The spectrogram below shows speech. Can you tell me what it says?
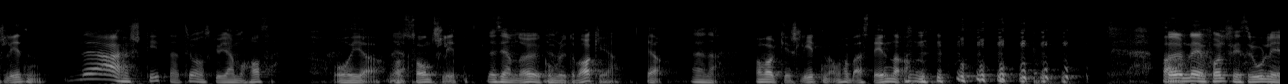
sliten. Nei, sliten. Jeg tror han skulle hjem og ha seg. Å ja. Var Ja. sånn sliten. Det sier han, da kommer du tilbake igjen. Ja. Eh. Han var ikke sliten, han var bare stivna. Så det ble en forholdsvis rolig,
